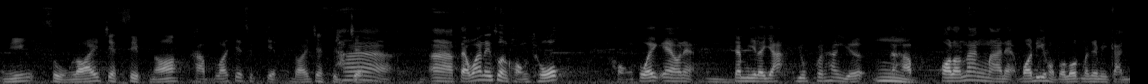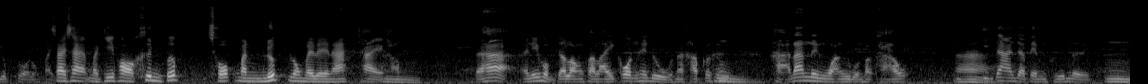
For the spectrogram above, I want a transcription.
อันนี้สูง 170 เนาะครับ 177 ถ้า177อ่าแต่ว่าในส่วนของโชคของตัว XL เนี่ยอืม จะมีระยะยุบค่อนข้างเยอะอืม นะครับ พอเรานั่งมาเนี่ยบอดี้ของตัวรถมันจะมีการยุบตัวลงไป ใช่ใช่เมื่อกี้พอขึ้นปุ๊บชกมันลึบลงไปเลยนะ ใช่ครับอืมแต่ถ้าอันนี้ผมจะลองสไลด์ก้นให้ดูนะครับ ก็คืออมขาด้านหนึ่งวางอยู่บนฝักเท้าอ่าอีกด้านจะเต็มพื้นเลยอืม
